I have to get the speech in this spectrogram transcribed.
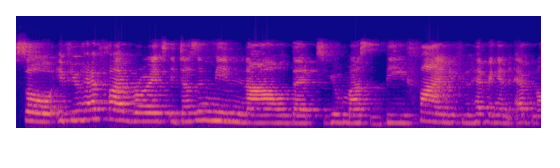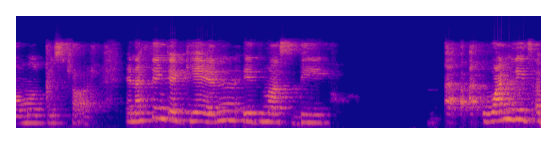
So if you have fibroids, it doesn't mean now that you must be fine if you're having an abnormal discharge. And I think again, it must be one needs a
